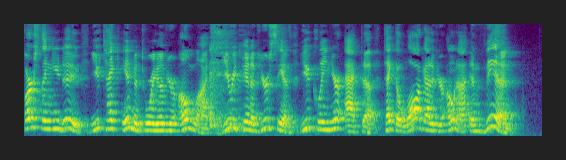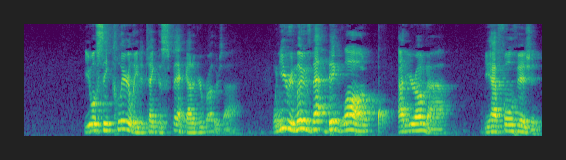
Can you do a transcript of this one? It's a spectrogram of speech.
first thing you do, you take inventory of your own life. You repent of your sins. You clean your act up. Take the log out of your own eye, and then you will see clearly to take the speck out of your brother's eye. When you remove that big log out of your own eye, you have full vision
